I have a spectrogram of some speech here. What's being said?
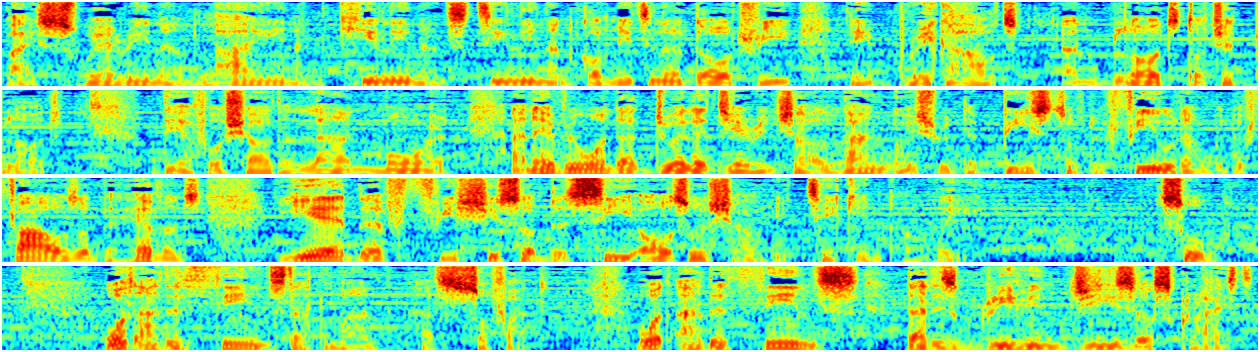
By swearing and lying and killing and stealing and committing adultery, they break out, and blood toucheth blood. Therefore shall the land mourn, and everyone that dwelleth therein shall languish with the beasts of the field and with the fowls of the heavens. Yea, the fishes of the sea also shall be taken away. So, what are the things that man has suffered? What are the things that is grieving Jesus Christ?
